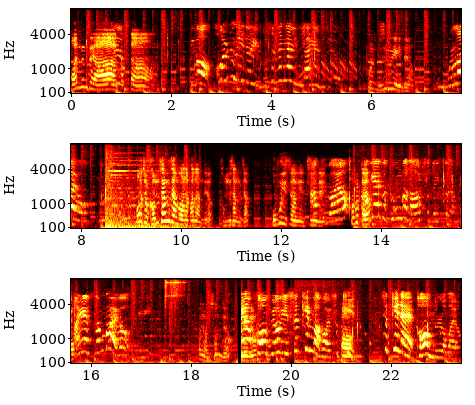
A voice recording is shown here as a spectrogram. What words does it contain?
왔는데 아 아깝다 이거 펄둥이들이 무슨 능력인지 알려주세요. 폴 무슨 능력인데요 몰라요. 어 저 검상자 뭐 하나 받았는데요 검상자 5분 있으면 하면 아 주는데 그거요? 써볼까요? 거기에서 좋은 거 나올 수도 있어요. 어? 거예요 이미. 아니 안 썼는데요 그냥 아니요 검 여기 스킨 봐봐요 스킨. 아. 스킨에 검 눌러봐요.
